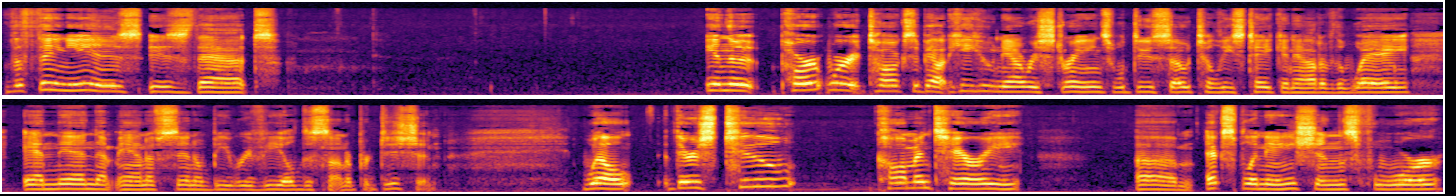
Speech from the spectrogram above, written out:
the thing is, is that in the part where it talks about he who now restrains will do so till he's taken out of the way, and then that man of sin will be revealed, the son of perdition. Well, there's two commentary um, explanations for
